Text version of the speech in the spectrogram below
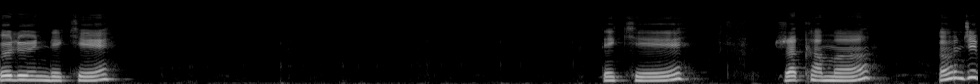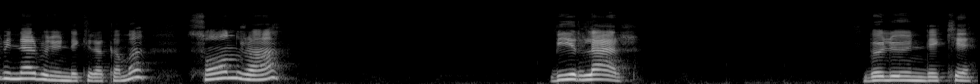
bölüğündeki deki rakamı önce binler bölüğündeki rakamı sonra birler bölüğündeki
